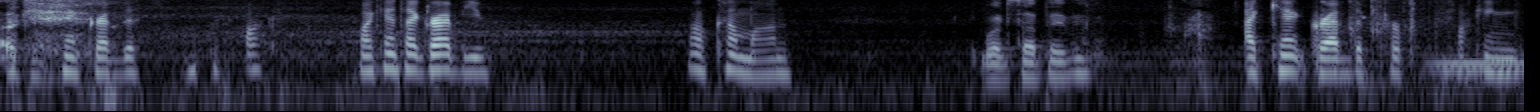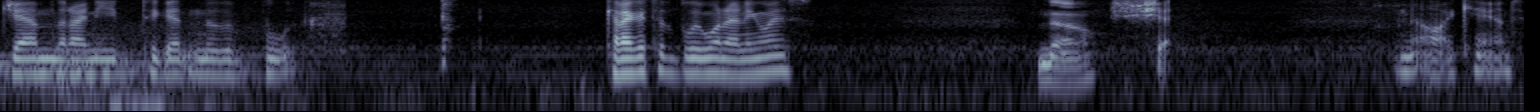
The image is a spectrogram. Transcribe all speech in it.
Okay. I Can't grab this. What the fuck? Why can't I grab you? Oh come on. What's up, baby? I can't grab the purple fucking gem that I need to get into the blue. Can I get to the blue one anyways? No. Shit. No, I can't.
